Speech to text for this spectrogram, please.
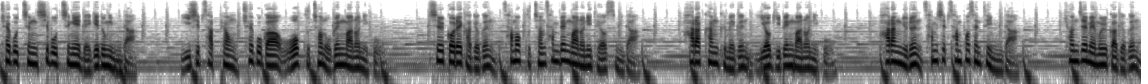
최고층 15층에 4개 동입니다. 24평 최고가 5억 9,500만 원이고 실거래 가격은 3억 9,300만 원이 되었습니다. 하락한 금액은 2억 200만 원이고 하락률은 33%입니다. 현재 매물 가격은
